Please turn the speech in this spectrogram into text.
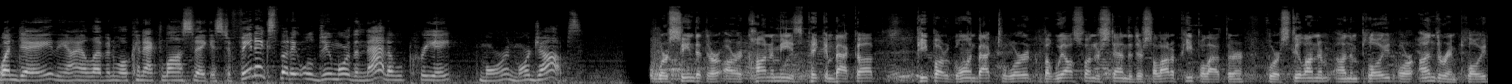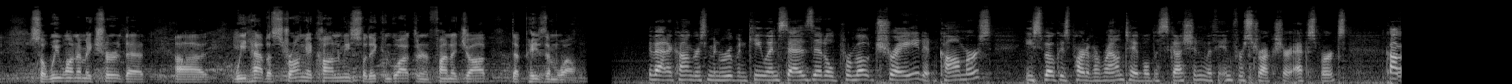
One day, the I-11 will connect Las Vegas to Phoenix, but it will do more than that. It will create more and more jobs. We're seeing that there, our economy is picking back up. People are going back to work, but we also understand that there's a lot of people out there who are still un unemployed or underemployed. So we want to make sure that uh, we have a strong economy so they can go out there and find a job that pays them well. Nevada Congressman Ruben Kihuen says it'll promote trade and commerce. He spoke as part of a roundtable discussion with infrastructure experts.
